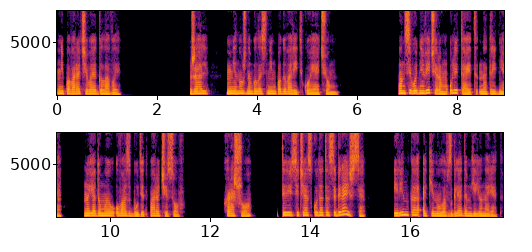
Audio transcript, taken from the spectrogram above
не поворачивая головы. «Жаль, мне нужно было с ним поговорить кое о чем. Он сегодня вечером улетает на три дня, но я думаю, у вас будет пара часов». «Хорошо. Ты сейчас куда-то собираешься?» Иринка окинула взглядом ее наряд.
